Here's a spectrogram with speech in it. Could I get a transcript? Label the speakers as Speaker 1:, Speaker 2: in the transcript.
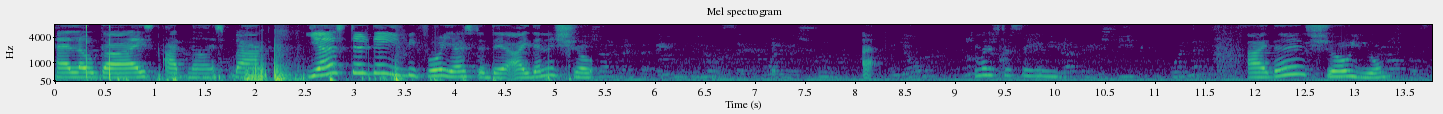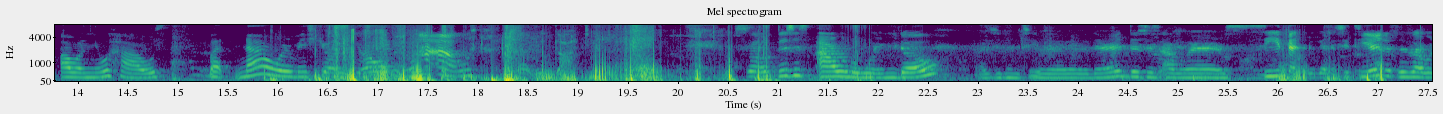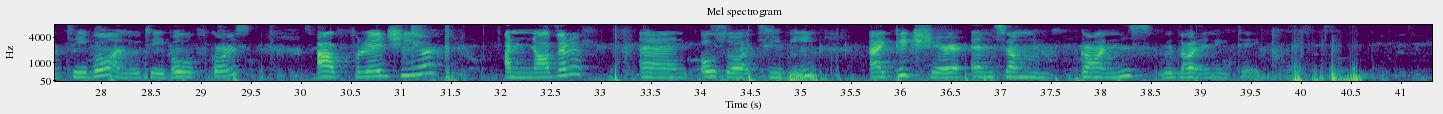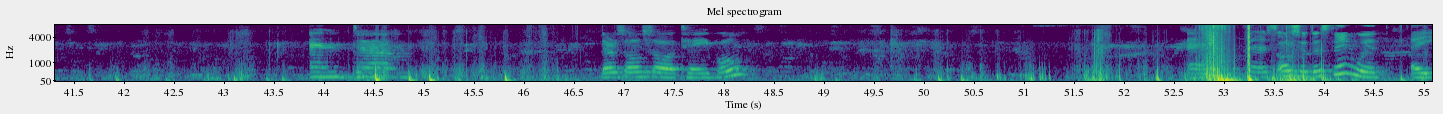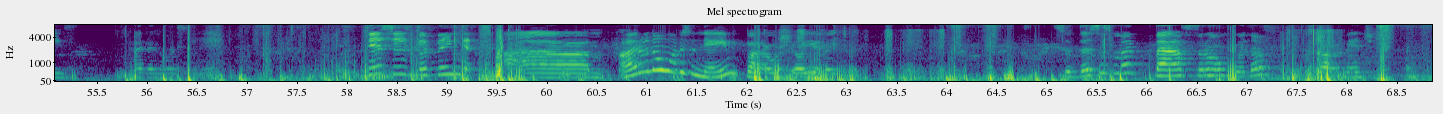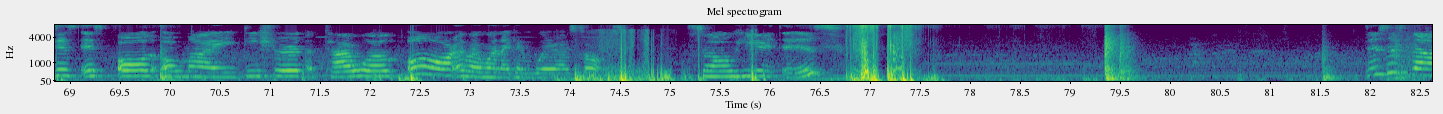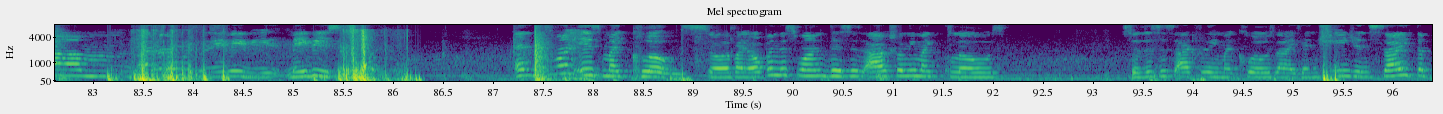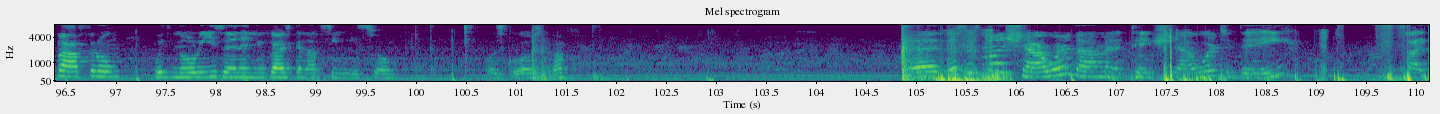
Speaker 1: Hello guys, Adnan is back. Yesterday and before yesterday, I didn't show. I, what is? I didn't show you our new house, but now we'll be showing you our new house that we got. So this is our window. As you can see right over there, this is our seat that you're gonna sit here. This is our table, a new table, of course. Our fridge here, another, and also a TV, a picture, and some guns without anything. And um, there's also a table. And there's also this thing with a I don't know what's the name. This is the thing that um I don't know what is the name, but I will show you later. So this is my bathroom with a garbage. This is all of my t-shirt, a towel, or if I want I can wear a socks. So here it is. This is the um, I don't know what's the name. Maybe maybe it's. And this my clothes. So if I open this one, this is actually my clothes. So this is actually my clothes that I can change inside the bathroom with no reason, and you guys cannot see me. So let's close it up. And this is my shower that I'm gonna take shower today like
